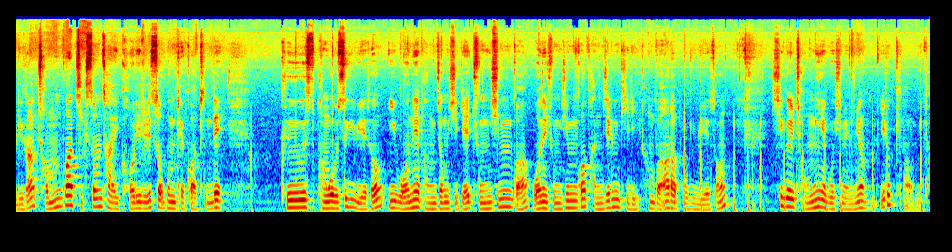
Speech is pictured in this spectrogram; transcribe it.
우리가 점과 직선 사이 거리를 써보면 될 것 같은데 그 방법을 쓰기 위해서 이 원의 방정식의 중심과 원의 중심과 반지름 길이 한번 알아보기 위해서 식을 정리해 보시면요 이렇게 나옵니다.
